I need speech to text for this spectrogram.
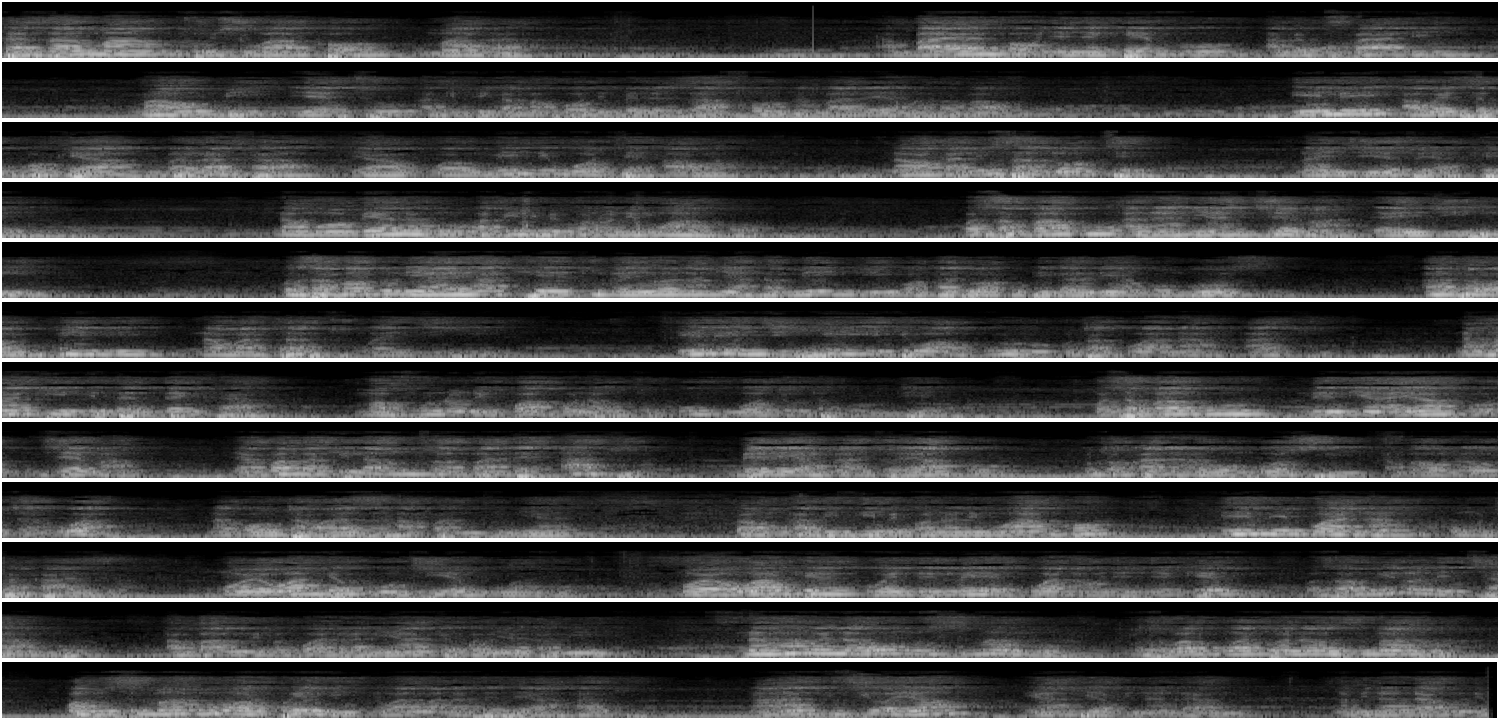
tazama mtumishi wako Martha ambaye kwa unyenyekevu amekubali maombi yetu akipiga magoti mbele zako na mbele ya madhabahu ili aweze kupokea baraka ya waumini wote hawa na wakanisa lote na nchi yetu ya Kenya. Namwombea na kumkabidhi mikononi mwako, kwa sababu ana nia njema ya nchi hii, kwa sababu nia yake tumeiona miaka mingi wakati wa kupigania ukombozi, hata wa pili na watatu wa nchi hii. Ili nchi hii ikiwa huru kutakuwa na haki, na haki ikitendeka, mafuno ni kwako na utukufu wote utakurudia, kwa sababu ni nia yako njema ya kwamba kila mtu apate haki mbele ya macho yako kutokana na uongozi ambao unaochagua na kuutawaza hapa duniani. Twamkabidhi mikononi mwako ili Bwana umtakaze, moyo wake uutie nguvu. Moyo wake uendelee kuwa na unyenyekevu, kwa sababu hilo ni jambo ambalo limekuwa ndani yake kwa miaka mingi, na hawe na huo msimamo, kwa sababu watu wanaosimama kwa msimamo wa kweli ni wale wanatetea haki, na haki sio ya ni haki ya binadamu, na binadamu ni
